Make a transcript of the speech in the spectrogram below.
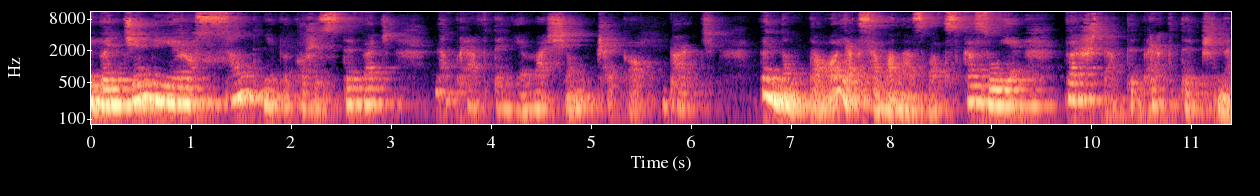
i będziemy je rozsądnie wykorzystywać, naprawdę nie ma się czego bać. Będą to, jak sama nazwa wskazuje, warsztaty praktyczne.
